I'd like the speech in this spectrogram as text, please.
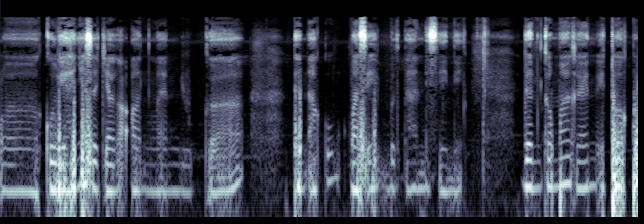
uh, kuliahnya secara online juga dan aku masih bertahan di sini. Dan kemarin itu aku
